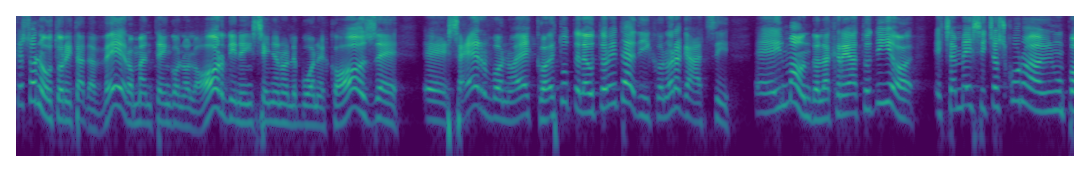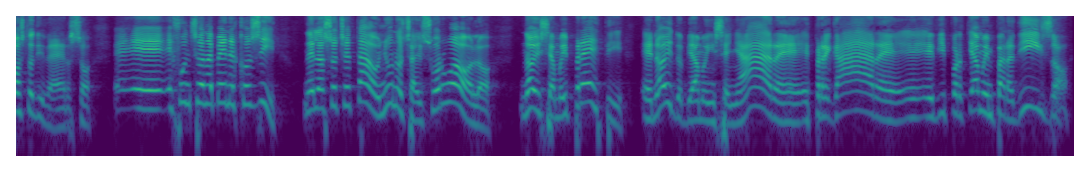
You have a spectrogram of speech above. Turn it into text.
che sono autorità davvero, mantengono l'ordine, insegnano le buone cose, eh, servono, ecco, e tutte le autorità dicono ragazzi, eh, il mondo l'ha creato Dio e ci ha messi ciascuno in un posto diverso e, e funziona bene così. Nella società ognuno ha il suo ruolo, noi siamo i preti e noi dobbiamo insegnare e pregare e, e vi portiamo in paradiso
